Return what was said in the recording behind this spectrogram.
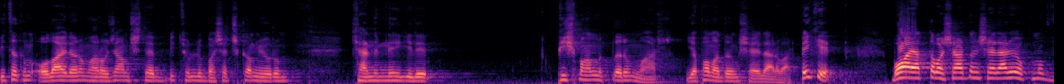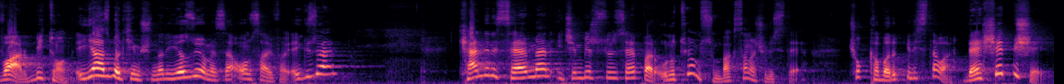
Bir takım olaylarım var hocam işte bir türlü başa çıkamıyorum. Kendimle ilgili pişmanlıklarım var. Yapamadığım şeyler var. Peki bu hayatta başardığın şeyler yok mu? Var bir ton. E yaz bakayım şunları. Yazıyor mesela 10 sayfa. E güzel. Kendini sevmen için bir sürü sebep var. Unutuyor musun? Baksana şu listeye. Çok kabarık bir liste var. Dehşet bir şey.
